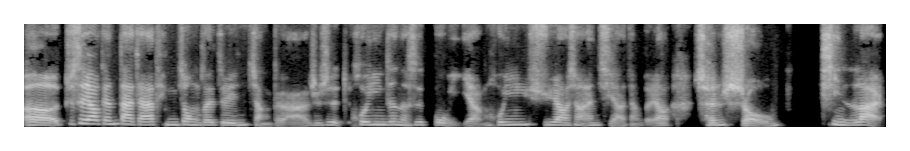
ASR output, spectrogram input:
呃，就是要跟大家听众在这边讲的啊，就是婚姻真的是不一样，婚姻需要像安琪拉讲的，要成熟、信赖。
